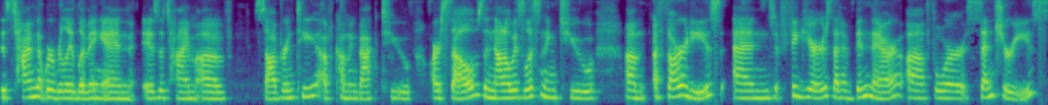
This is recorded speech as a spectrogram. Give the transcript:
this time that we're really living in is a time of sovereignty, of coming back to ourselves and not always listening to um, authorities and figures that have been there uh, for centuries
